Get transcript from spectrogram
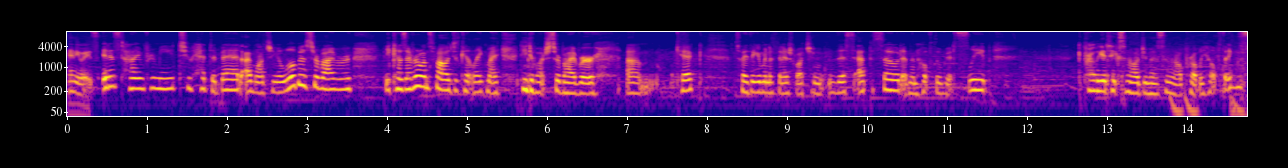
Anyways, it is time for me to head to bed. I'm watching a little bit of Survivor because every once in a while I just get like my need to watch Survivor um, kick. So I think I'm going to finish watching this episode and then hopefully we'll get to sleep. Probably gonna take some allergy medicine and I'll probably help things.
